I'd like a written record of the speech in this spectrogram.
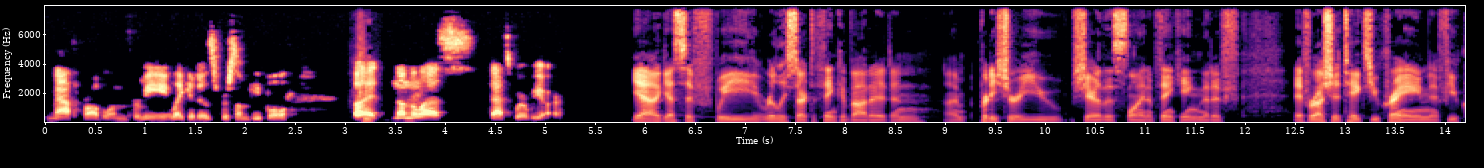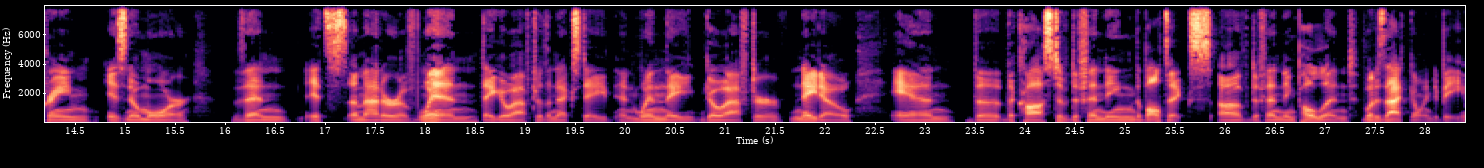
math problem for me like it is for some people. But nonetheless, that's where we are. Yeah, I guess if we really start to think about it, and I'm pretty sure you share this line of thinking that if if Russia takes Ukraine, if Ukraine is no more, then it's a matter of when they go after the next state and when they go after NATO and the the cost of defending the Baltics, of defending Poland. What is that going to be?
